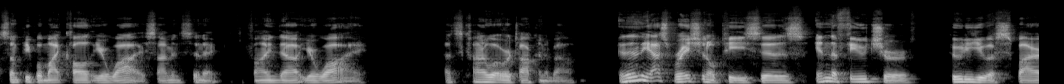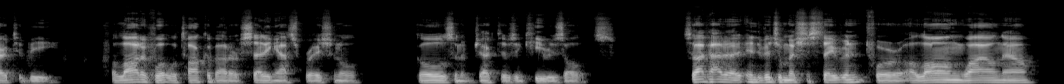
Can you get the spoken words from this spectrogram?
Some people might call it your why. Simon Sinek, find out your why. That's kind of what we're talking about. And then the aspirational piece is in the future, who do you aspire to be? A lot of what we'll talk about are setting aspirational goals and objectives and key results. So I've had an individual mission statement for a long while now.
